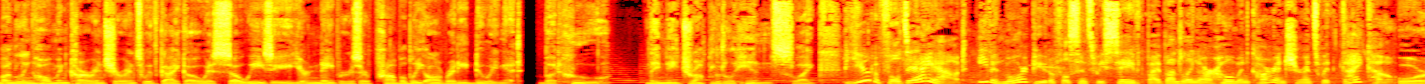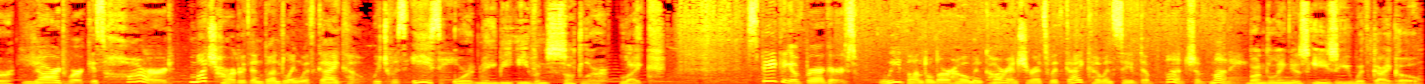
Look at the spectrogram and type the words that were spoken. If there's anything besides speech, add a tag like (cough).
Bundling home and car insurance with Geico is so easy, your neighbors are probably already doing it. But who? They may drop little hints like Beautiful day out. Even more beautiful since we saved by bundling our home and car insurance with Geico. Or Yard work is hard. Much harder than bundling with Geico, which was easy. Or it may be even subtler, like Speaking of burgers, we bundled our home and car insurance with Geico and saved a bunch of money. Bundling is easy with Geico.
